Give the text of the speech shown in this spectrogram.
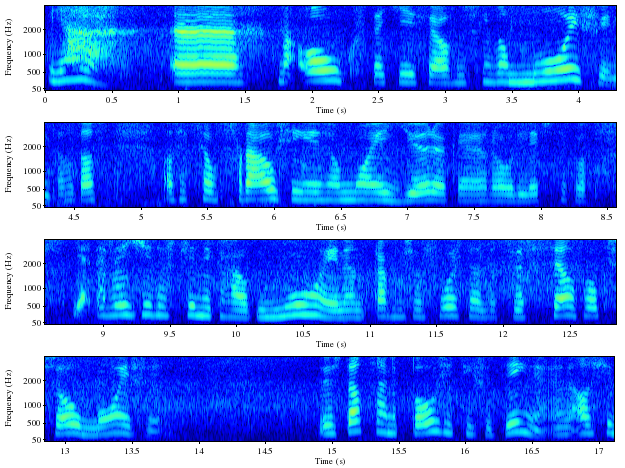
Ja, Eh, maar ook dat je jezelf misschien wel mooi vindt. Want als, als ik zo'n vrouw zie in zo'n mooie jurk en rode lipstick. Ja, dan weet je, dat vind ik haar ook mooi. En dan kan ik me zo voorstellen dat ze zichzelf ook zo mooi vindt. Dus dat zijn de positieve dingen. En als je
